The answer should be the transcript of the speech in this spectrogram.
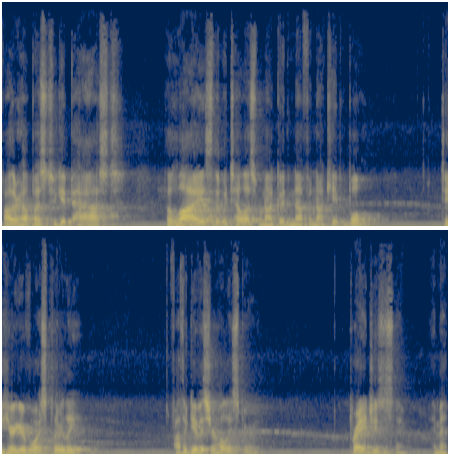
Father, help us to get past the lies that would tell us we're not good enough and not capable, to hear your voice clearly. Father, give us your Holy Spirit. Pray in Jesus' name. Amen.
